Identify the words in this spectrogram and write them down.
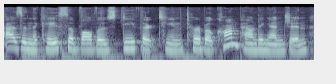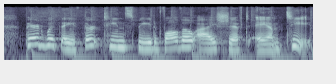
as in the case of Volvo's D13 turbo compounding engine paired with a 13 speed Volvo I-Shift AMT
